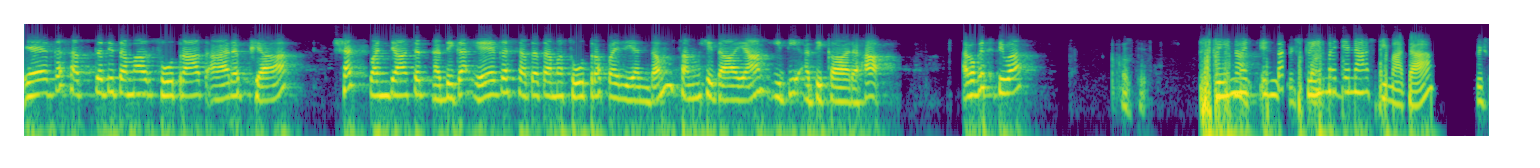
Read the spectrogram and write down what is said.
एकसप्ततितमसूत्रात् आरभ्य षट्पञ्चाशत् अधिक एकशततमसूत्रपर्यन्तं संहितायाम् इति अधिकारः। अवगच्छति वा? अस्तु। स्क्रीन् मध्ये स्क्रीन् मध्ये नास्ति माता। सिक्स्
